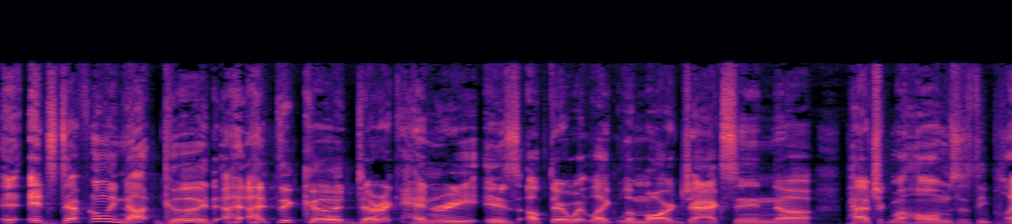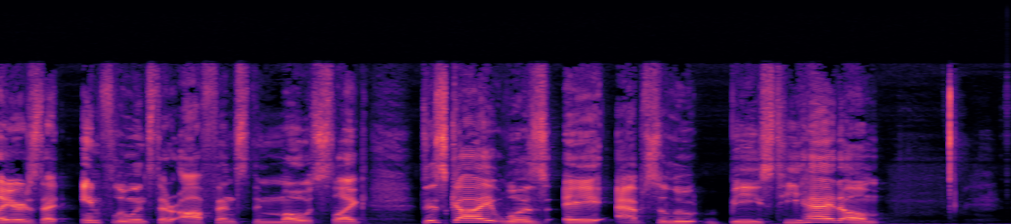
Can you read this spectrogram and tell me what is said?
It's definitely not good. I, think uh, Derrick Henry is up there with like Lamar Jackson, uh, Patrick Mahomes as the players that influence their offense the most. Like this guy was a absolute beast. He had um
